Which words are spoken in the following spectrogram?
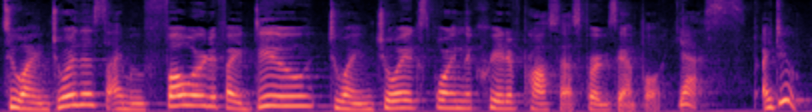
Do I enjoy this? I move forward if I do. Do I enjoy exploring the creative process, for example? Yes, I do.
